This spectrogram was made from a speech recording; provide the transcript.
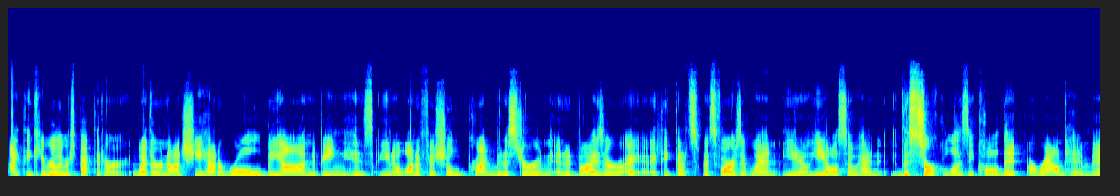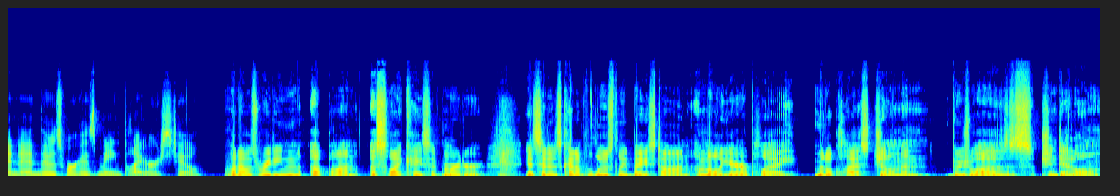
I think he really respected her. Whether or not she had a role beyond being his, you know, unofficial prime minister and, and advisor, I, I think that's as far as it went. You know, he also had the circle, as he called it, around him, and, and those were his main players too. When I was reading up on A Slight Case of Murder, it said it was kind of loosely based on a Moliere play, Middle Class Gentleman, Bourgeois Gentilhomme.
